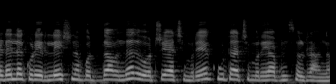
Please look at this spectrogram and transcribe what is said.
இடையில கூடிய ரிலேஷனை பொறுத்து தான் வந்து அது ஒற்றையாட்சி முறையாக கூட்டாட்சி முறையாக அப்படின்னு சொல்கிறாங்க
